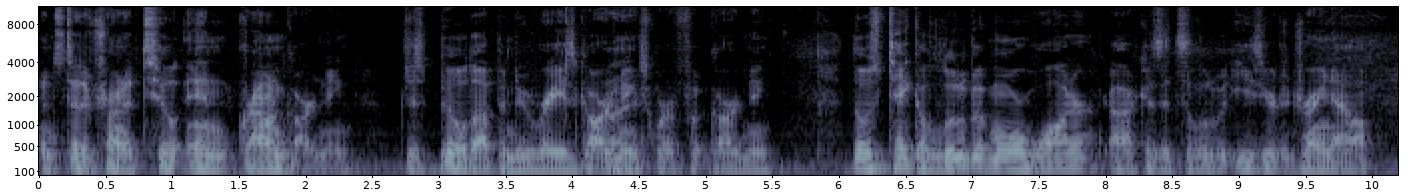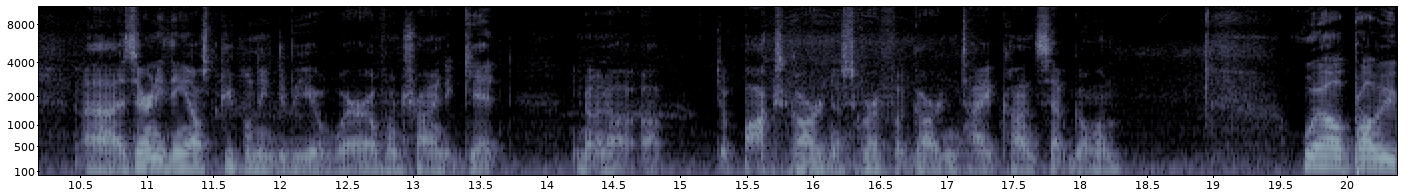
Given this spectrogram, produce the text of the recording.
instead of trying to till in ground gardening, just build up and do raised gardening, Right. square foot gardening. Those take a little bit more water because it's a little bit easier to drain out. Uh, is there anything else people need to be aware of when trying to get, you know, in a, a, a box garden, a square foot garden type concept going? Well, probably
